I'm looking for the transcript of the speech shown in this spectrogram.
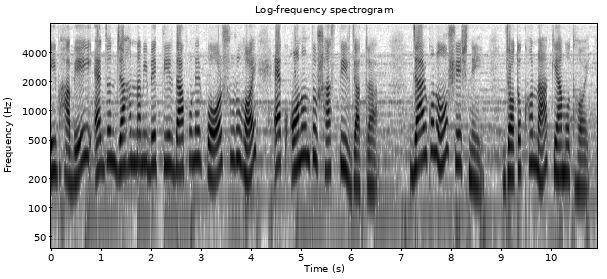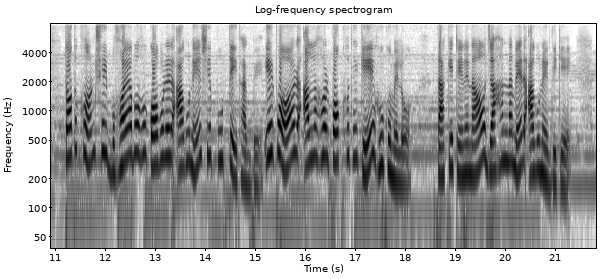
এইভাবেই একজন জাহান্নামী ব্যক্তির দাফনের পর শুরু হয় এক অনন্ত শাস্তির যাত্রা, যার কোনো শেষ নেই, যতক্ষণ না কেয়ামত হয়। ততক্ষণ সেই ভয়াবহ কবরের আগুনে সে পুড়তেই থাকবে। এরপর আল্লাহর পক্ষ থেকে হুকুম এলো, তাকে টেনে নাও জাহান্নামের আগুনের দিকে।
